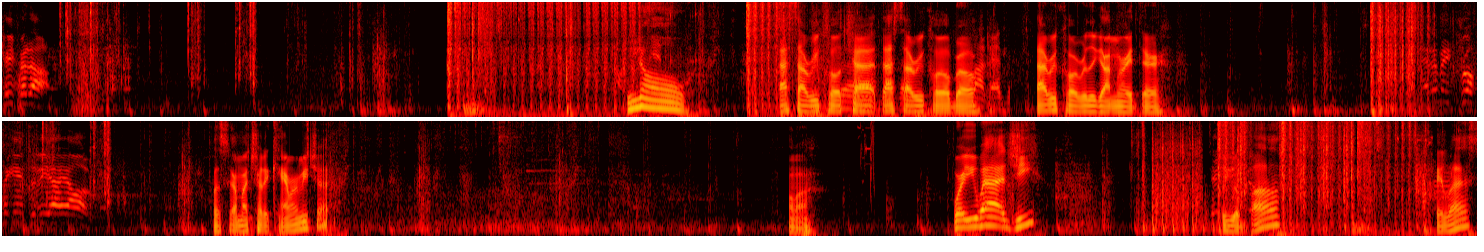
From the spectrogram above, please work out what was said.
Keep it up. No. That's that recoil, chat. That's that recoil, bro. That recoil really got me right there. Enemy dropping into the AO. Let's go. I might try to camera me, chat. Hold on. Where you at, G? Are you above? Say less?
